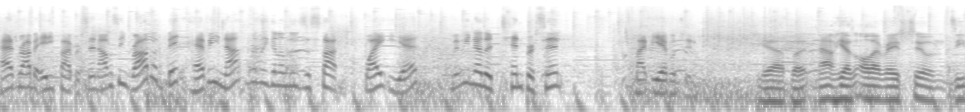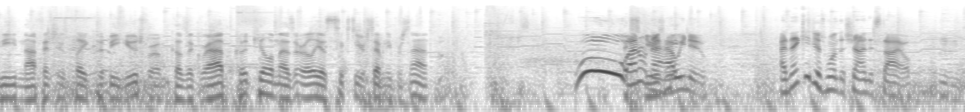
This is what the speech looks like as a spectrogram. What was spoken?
Has Rob at 85%. Obviously, Rob a bit heavy, not really going to lose the stock quite yet. Maybe another 10% might be able to. Yeah, but now he has all that rage too, and ZD not finishing his play could be huge for him because a grab could kill him as early as 60 or 70%. Woo! I don't know Excuse how he knew. I think he just wanted to shine the style. Mm-hmm.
